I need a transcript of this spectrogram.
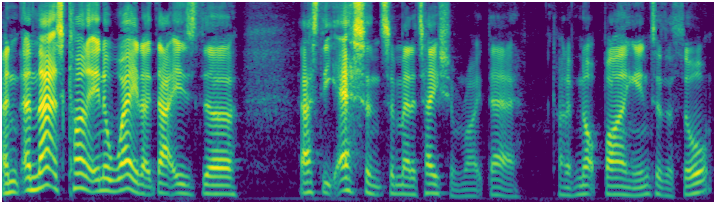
And and that's kind of in a way like that is the that's the essence of meditation right there. Kind of not buying into the thought.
